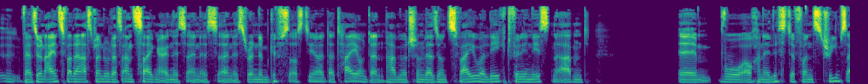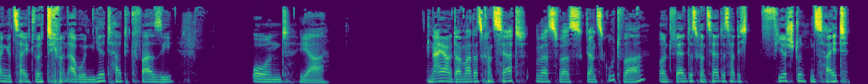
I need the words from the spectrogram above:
Version 1 war dann erstmal nur das Anzeigen eines, eines, eines random GIFs aus der Datei und dann haben wir uns schon Version 2 überlegt für den nächsten Abend, ähm, wo auch eine Liste von Streams angezeigt wird, die man abonniert hat quasi. Und ja. Naja, und dann war das Konzert, was, was ganz gut war. Und während des Konzertes hatte ich vier Stunden Zeit,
